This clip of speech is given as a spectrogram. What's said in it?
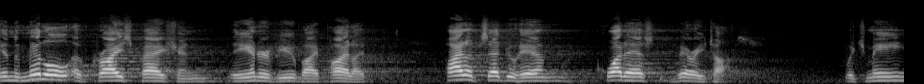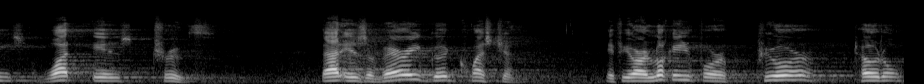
In the middle of Christ's passion, the interview by Pilate, Pilate said to him, Quod est veritas, which means, What is truth? That is a very good question if you are looking for pure, total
